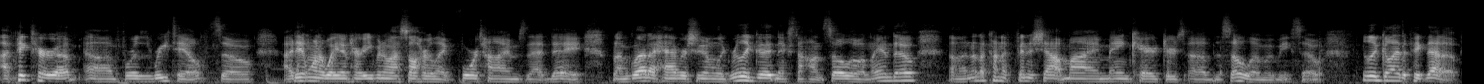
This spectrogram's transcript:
I picked her up uh, for the retail, so I didn't want to wait on her, even though I saw her like four times that day. But I'm glad I have her. She's going to look really good next to Han Solo and Lando. Uh, and that'll kind of finish out my main characters of the Solo movie. So really glad to pick that up.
